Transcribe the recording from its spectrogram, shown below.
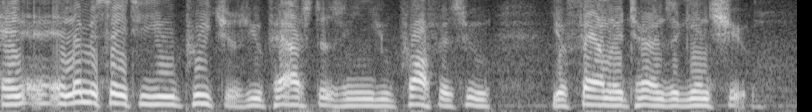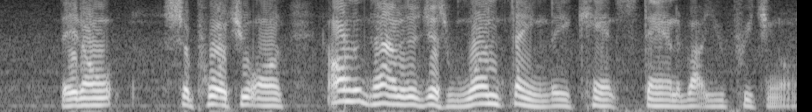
And, and let me say to you preachers, you pastors and you prophets who your family turns against you. They don't support you on. Oftentimes there's just one thing they can't stand about you preaching on.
